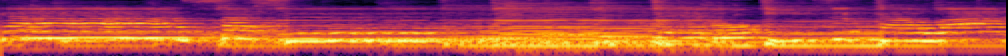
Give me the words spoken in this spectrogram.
がさす。でもいつかは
